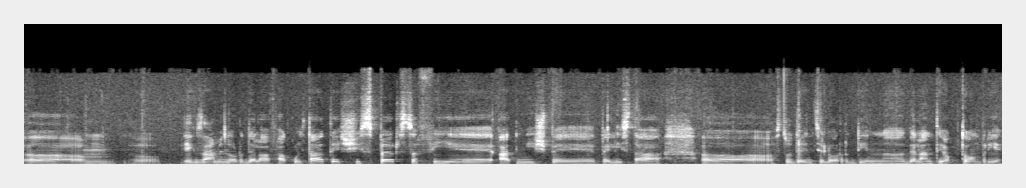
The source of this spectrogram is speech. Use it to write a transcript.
uh, uh, examenilor de la facultate și sper să fie admiși pe, pe lista uh, studenților din, de la 1 octombrie.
